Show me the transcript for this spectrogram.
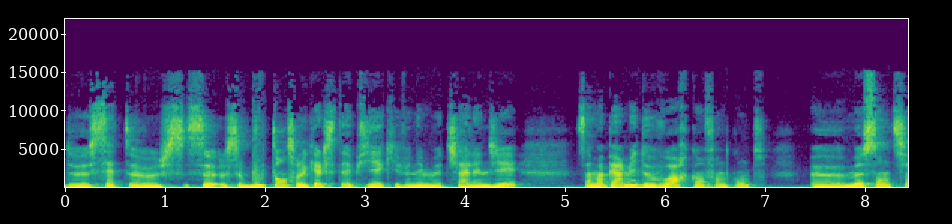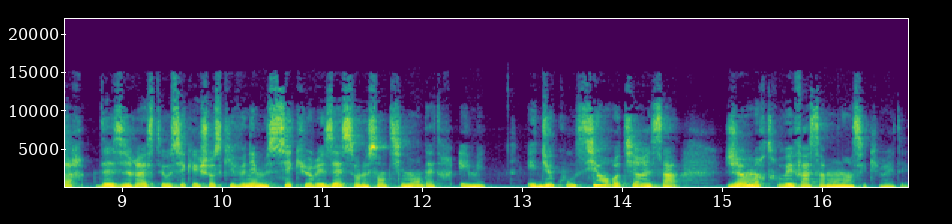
de cette, euh, ce, bouton sur lequel j'étais appuyé et qui venait me challenger, ça m'a permis de voir qu'en fin de compte, euh, me sentir désirée, c'était aussi quelque chose qui venait me sécuriser sur le sentiment d'être aimée. Et du coup, si on retirait ça, je me retrouvais face à mon insécurité.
